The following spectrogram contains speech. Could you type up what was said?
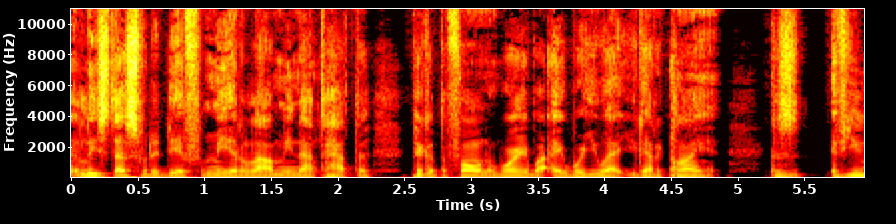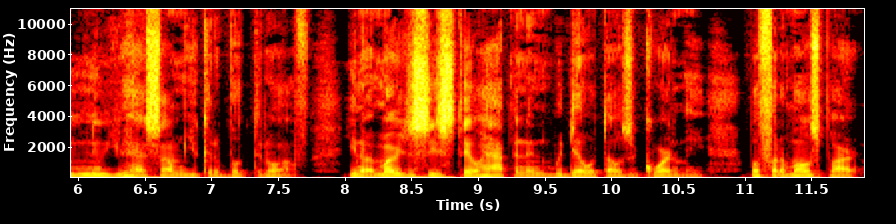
At least that's what it did for me. It allowed me not to have to pick up the phone and worry about, hey, where you at? You got a client. Cause if you knew you had something, you could have booked it off. You know, emergencies still happen and we deal with those accordingly. But for the most part,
